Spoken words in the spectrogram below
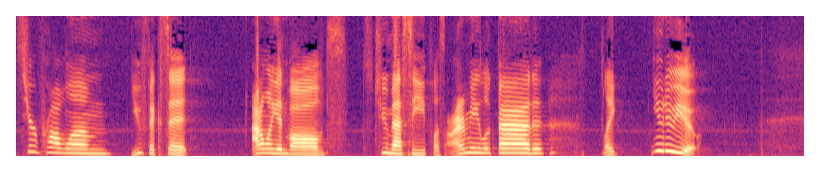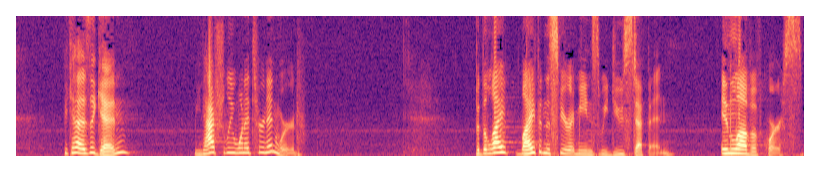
it's your problem, you fix it. I don't want to get involved. It's too messy. Plus, I may look bad. Like, you do you. Because, again, we naturally want to turn inward. But the life, life in the Spirit means we do step in. In love, of course.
